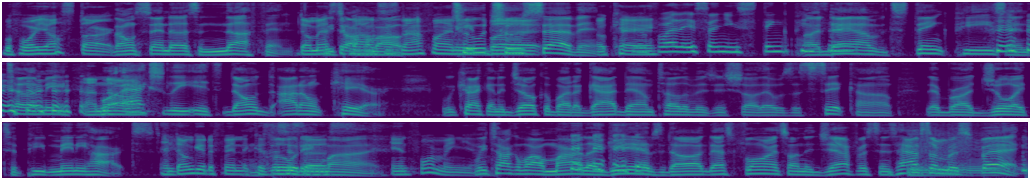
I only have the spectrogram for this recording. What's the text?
Before y'all start, don't send us nothing. Domestic we talking violence is not funny, Two but- two seven. okay. Before they send you stink pieces. A pieces. damn stink piece and telling me, I know. well, actually, it's don't. I don't care. We're cracking a joke about a goddamn television show that was a sitcom that brought joy to pe- many hearts. And don't get offended because this is Including us mine. informing you. We talking about Marla Gibbs, dog. That's Florence on the Jeffersons. Have some respect.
